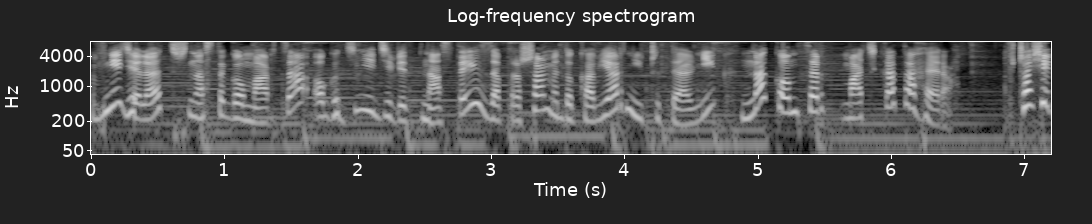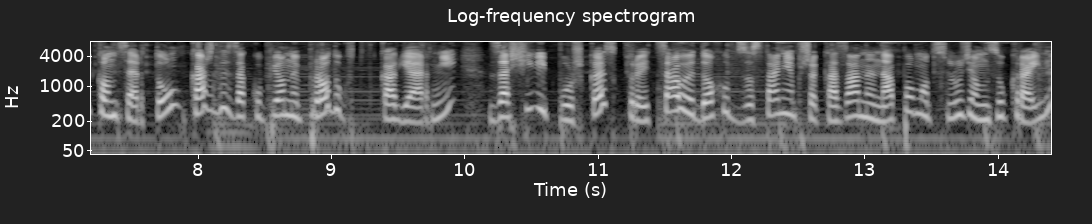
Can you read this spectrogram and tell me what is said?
W niedzielę 13 marca o godzinie 19 zapraszamy do kawiarni Czytelnik na koncert Maćka Tachera. W czasie koncertu każdy zakupiony produkt w kawiarni zasili puszkę, z której cały dochód zostanie przekazany na pomoc ludziom z Ukrainy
